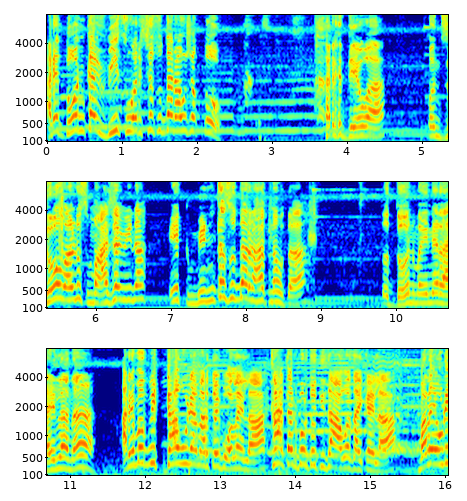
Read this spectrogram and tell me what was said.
अरे दोन काय वीस वर्ष सुद्धा राहू शकतो. अरे देवा पण जो माणूस माझ्या विना एक मिनिट सुद्धा राहत नव्हता तो दोन महिने राहिला ना. अरे मग मी का उड्या मारतोय बोलायला? का तडपडतोय तिचा आवाज ऐकायला? मला एवढी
